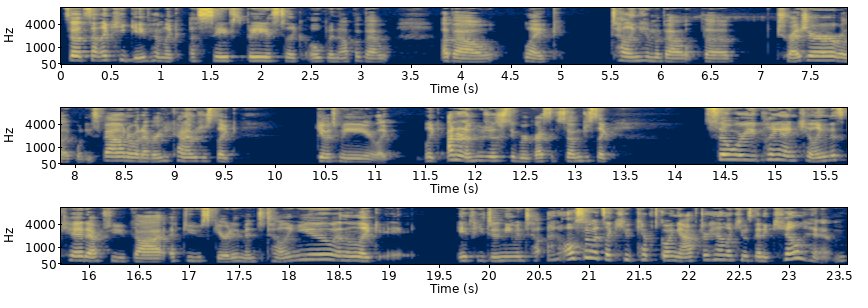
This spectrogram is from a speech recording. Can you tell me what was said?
So it's not like he gave him like a safe space to like open up about about like telling him about the treasure or like what he's found or whatever. He kind of was just like, give it to me or like like I don't know, he was just super aggressive. So I'm just like so were you planning on killing this kid after you got after you scared him into telling you? And then like if he didn't even tell and also it's like he kept going after him like he was gonna kill him.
